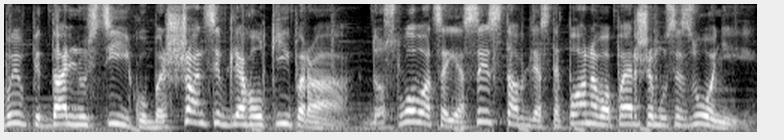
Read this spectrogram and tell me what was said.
пробив під дальню стійку без шансів для голкіпера. До слова, цей асист став для Степанова першим у сезоні.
